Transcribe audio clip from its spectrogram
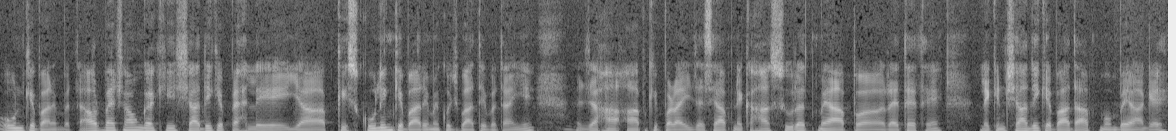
उनके बारे में बताया। और मैं चाहूँगा कि शादी के पहले या आपकी स्कूलिंग के बारे में कुछ बातें बताइए, जहाँ आपकी पढ़ाई, जैसे आपने कहा, सूरत में आप रहते थे, लेकिन शादी के बाद आप मुंबई आ गए।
